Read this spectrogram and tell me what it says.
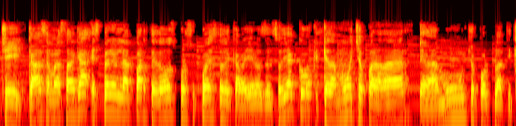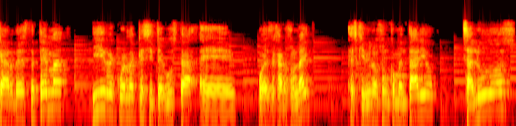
Sí, cada semana está acá. Esperen la parte 2, por supuesto, de Caballeros del Zodiaco. Porque queda mucho para dar. Queda mucho por platicar de este tema. Y recuerda que si te gusta, eh, puedes dejarnos un like, escribirnos un comentario. Saludos,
